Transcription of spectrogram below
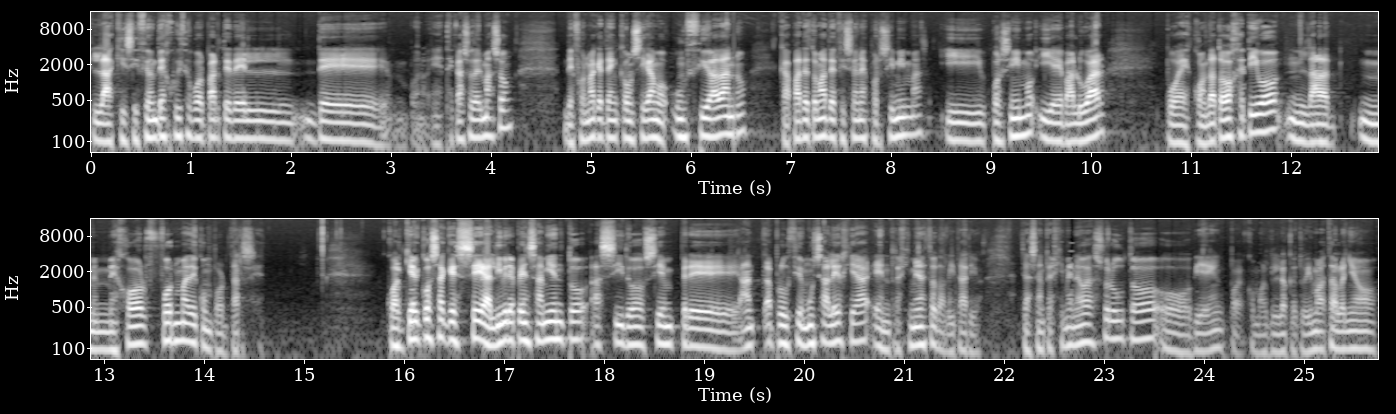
la adquisición de juicio por parte del, de, bueno, en este caso del masón, de forma que ten- consigamos un ciudadano capaz de tomar decisiones por sí mismas y por sí mismo y evaluar, pues con datos objetivos, la mejor forma de comportarse. Cualquier cosa que sea libre pensamiento ha sido siempre, ha, ha producido mucha alergia en regímenes totalitarios, ya sean regímenes absolutos o bien, pues como lo que tuvimos hasta el año,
